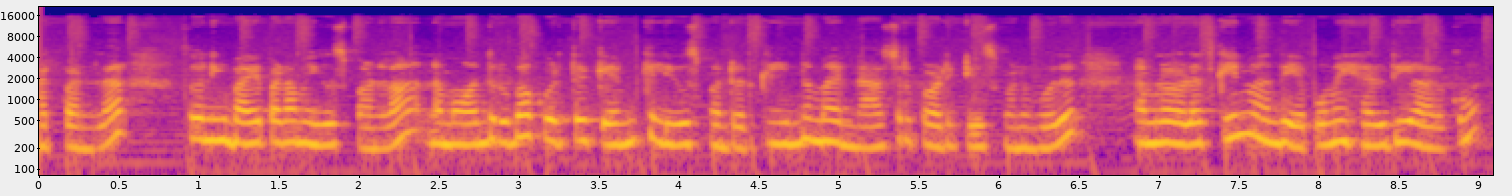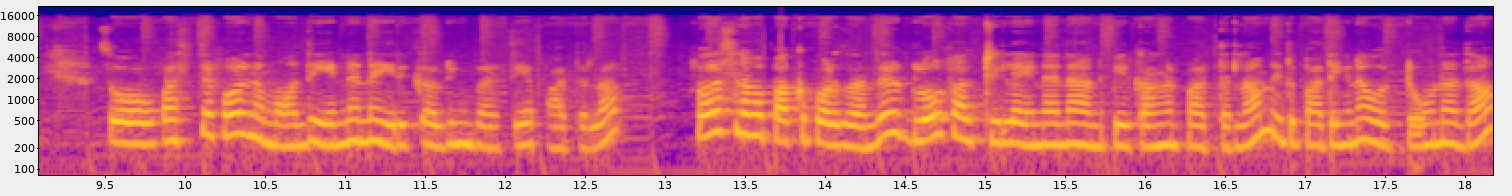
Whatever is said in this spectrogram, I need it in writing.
ஆட் பண்ணல. ஸோ நீங்கள் பயப்படாமல் யூஸ் பண்ணலாம். நம்ம வந்து ரூபா கொடுத்து கெமிக்கல் யூஸ் பண்ணுறதுக்கு இந்த மாதிரி நேச்சுரல் ப்ராடக்ட் யூஸ் பண்ணும்போது நம்மளோட ஸ்கின் வந்து எப்போவுமே ஹெல்த்தியாக இருக்கும். ஸோ ஃபஸ்ட் ஆஃப் ஆல் நம்ம வந்து என்னென்ன இருக்குது அப்படின்னு வரிசையாக பார்த்துடலாம். ஃபர்ஸ்ட் நம்ம பார்க்க போகிறது வந்து க்ளோ ஃபேக்ட்ரியில் என்னென்ன அனுப்பியிருக்காங்கன்னு பார்த்துடலாம். இது பார்த்தீங்கன்னா ஒரு டோனர் தான்.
